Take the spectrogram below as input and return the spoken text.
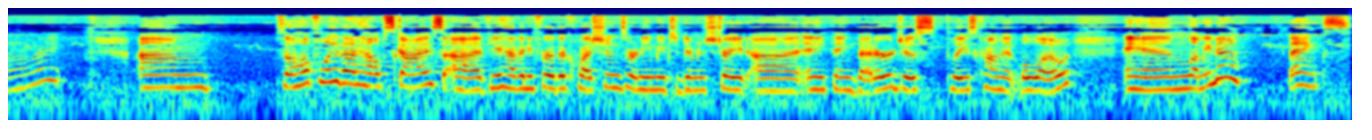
All right. Um, so hopefully that helps, guys. Uh, if you have any further questions or need me to demonstrate uh, anything better, just please comment below and let me know. Thanks.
